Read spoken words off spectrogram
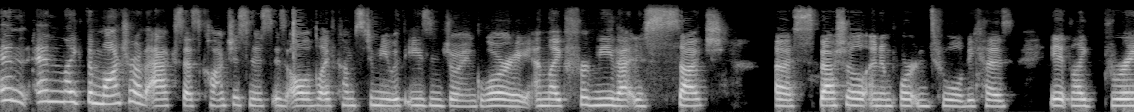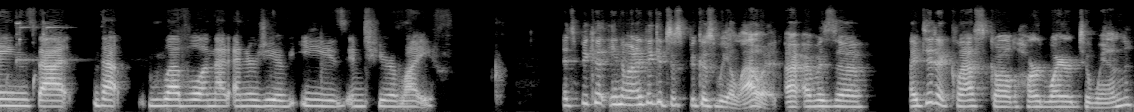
and and like the mantra of access consciousness is all of life comes to me with ease and joy and glory and like for me that is such a special and important tool because it like brings that that level and that energy of ease into your life It's because you know, and I think it's just because we allow it. I, I was uh, I did a class called Hardwired to Win,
